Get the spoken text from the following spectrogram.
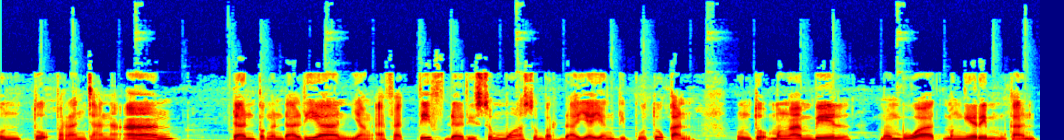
untuk perencanaan dan pengendalian yang efektif dari semua sumber daya yang dibutuhkan untuk mengambil, membuat, mengirimkan,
